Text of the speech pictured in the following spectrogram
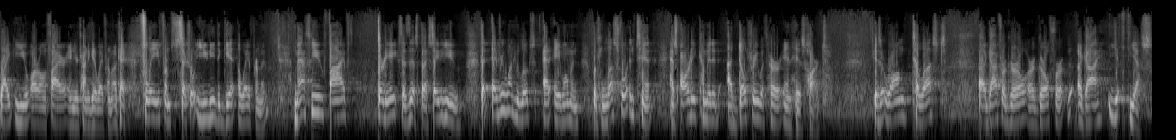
like you are on fire and you're trying to get away from it. Okay, flee from sexual, you need to get away from it. Matthew 5 38 says this, but I say to you that everyone who looks at a woman with lustful intent has already committed adultery with her in his heart. Is it wrong to lust? A guy for a girl or a girl for a guy? Y- yes.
